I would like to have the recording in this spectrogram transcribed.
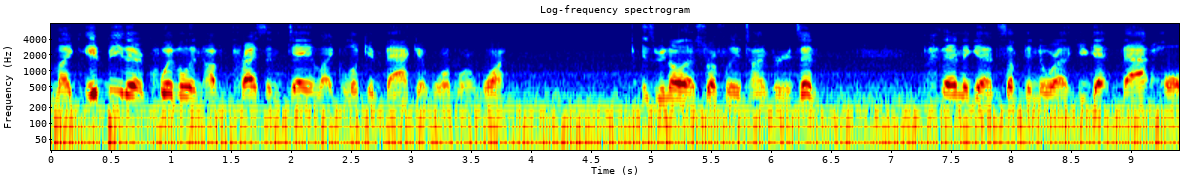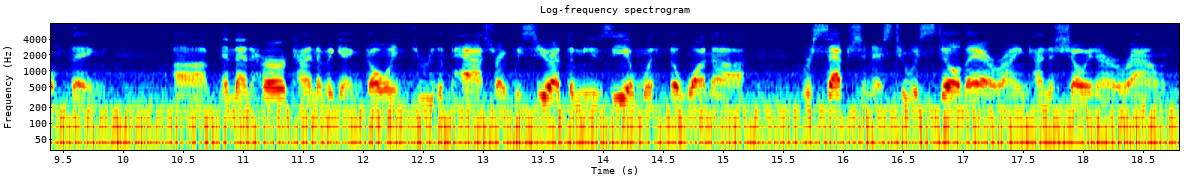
like it'd be the equivalent of present day like looking back at world war one as we know that's roughly a time period it's in. But then again, something to where like you get that whole thing. Uh, and then her kind of again going through the past, right? We see her at the museum with the one uh, receptionist who is still there, right? And kind of showing her around.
